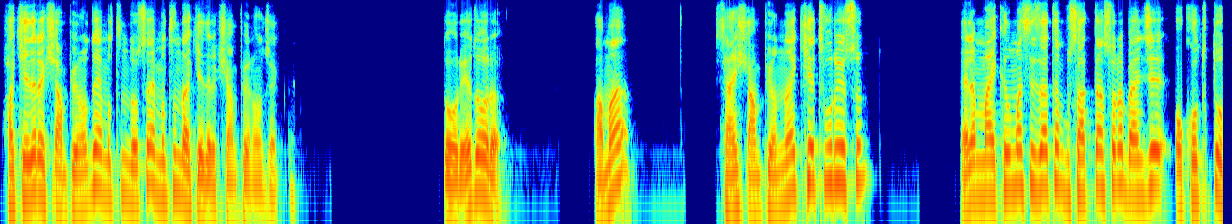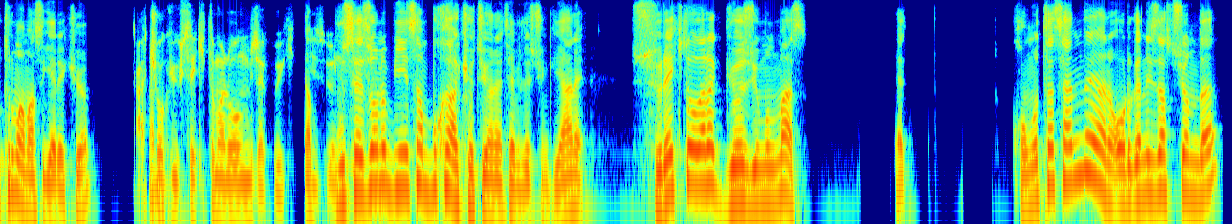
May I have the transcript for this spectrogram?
hak ederek şampiyon oldu. Hamilton da olsa Hamilton da hak ederek şampiyon olacaktı. Doğruya doğru. Ama sen şampiyonluğa ket vuruyorsun. Hele Michael Massey zaten bu saatten sonra bence o koltukta oturmaması gerekiyor. Ya çok yüksek ihtimal olmayacak büyük Ya ihtimal. bu sezonu bir insan bu kadar kötü yönetebilir çünkü. Yani sürekli olarak göz yumulmaz. Ya, komuta sende yani organizasyonda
